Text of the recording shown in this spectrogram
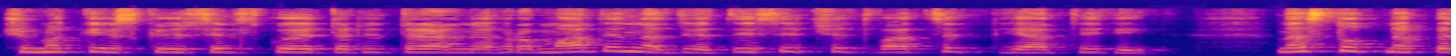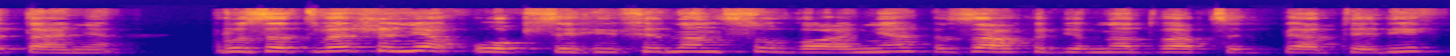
Чумаківської сільської територіальної громади на 2025 рік. Наступне питання про затвердження обсягів фінансування заходів на 2025 рік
